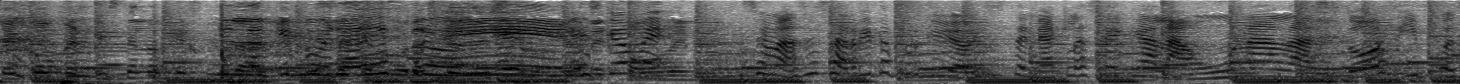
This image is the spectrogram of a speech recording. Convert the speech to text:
Te convertiste en lo que juraste. Lo que juraste destruir. Es que me, joven. se me hace zarrita porque yo a veces tenía clase de que a la una, a las dos y pues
